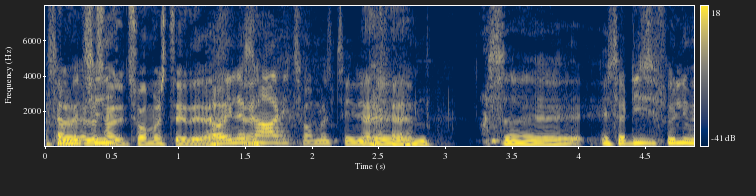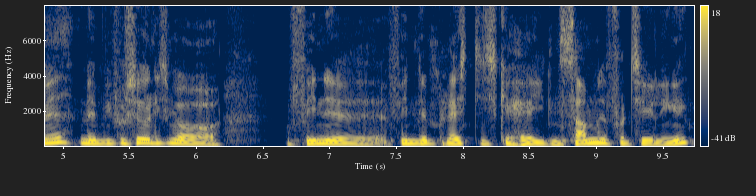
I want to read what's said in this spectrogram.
Så ellers tid, har de Thomas til det, ja. Og ellers har de Thomas til det. øh, så, så de er selvfølgelig med, men vi forsøger ligesom at, at finde, finde den plads, de skal have i den samlede fortælling, ikke?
